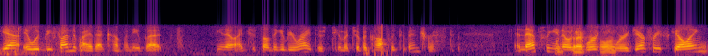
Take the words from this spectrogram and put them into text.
yeah, it would be fun to buy that company, but you know, I just don't think it'd be right. There's too much of a conflict of interest. And that's when you know That's it's working. Where Jeffrey Skilling,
